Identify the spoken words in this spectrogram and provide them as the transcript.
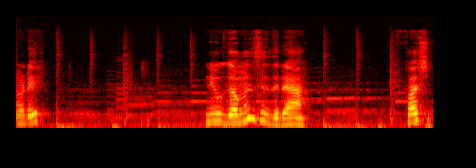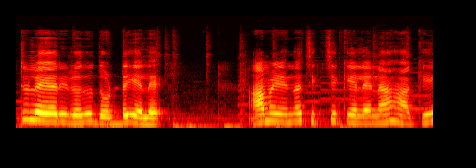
ನೋಡಿ, ನೀವು ಗಮನಿಸಿದ್ದೀರಾ ಫಸ್ಟ್ ಲೇಯರ್ ಇರೋದು ದೊಡ್ಡ ಎಲೆ. ಆಮೇಲಿಂದ ಚಿಕ್ಕ ಚಿಕ್ಕ ಎಲೆನ ಹಾಕಿ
